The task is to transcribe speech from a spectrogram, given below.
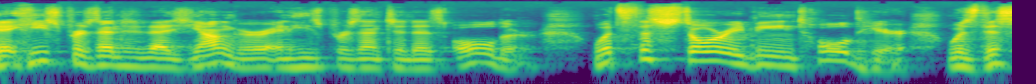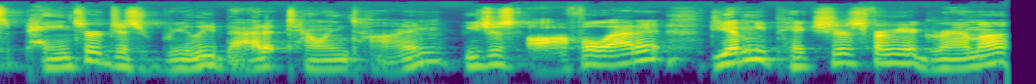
yet he's presented as younger and he's presented as older. What's the story being told here? Was this painter just really bad at telling time? He's just awful at it? Do you have any pictures from your grandma?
